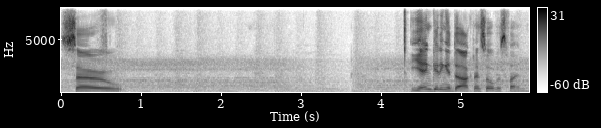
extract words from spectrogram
So... Yen getting a Darkness Orb is fine.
